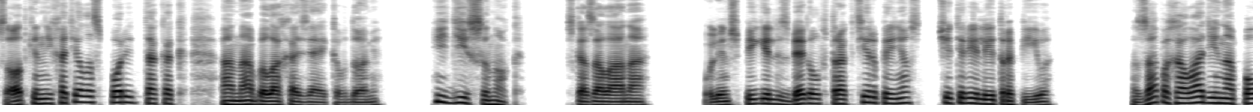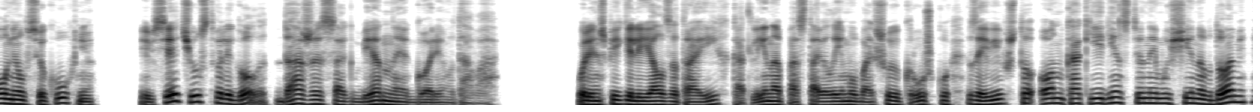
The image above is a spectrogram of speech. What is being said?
Соткин не хотела спорить, так как она была хозяйка в доме. «Иди, сынок», — сказала она. Уллиншпигель сбегал в трактир и принес четыре литра пива. Запах оладий наполнил всю кухню, и все чувствовали голод, даже согбенная горем вдова. Уллиншпигель ел за троих, Котлина поставила ему большую кружку, заявив, что он, как единственный мужчина в доме,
